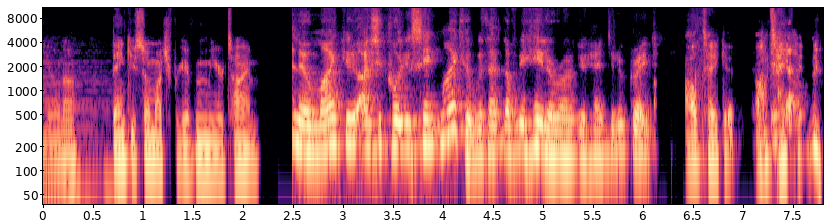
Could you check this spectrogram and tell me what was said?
Fiona, thank you so much for giving me your time. Hello, Mike. I should call you Saint Michael with that lovely halo around your head. You look great. I'll take it. I'll take it.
